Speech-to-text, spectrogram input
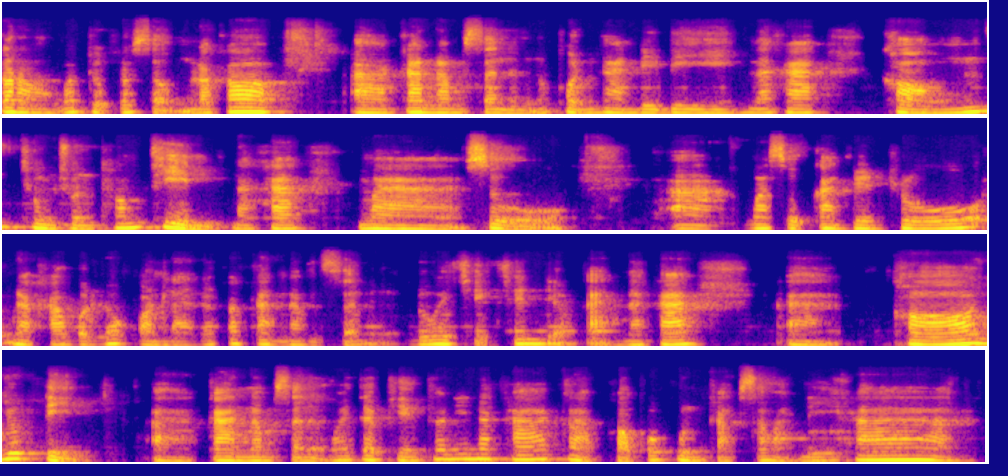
กรองวัตถุประสงค์ แล้วก็การนำเสนอผลงานดีๆนะคะของชุมชนท้องถิ่นนะคะมาสู่มาสู่การเรียนรู้นะคะบนโลกออนไลน์แล้วก็การนำเสนอด้วยเช็คเช่นเดียวกันนะคะอ่าขอยุติ การนำเสนอไว้แต่เพียงเท่านี้นะคะ กลับขอบพระคุณกับสวัสดีค่ะ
